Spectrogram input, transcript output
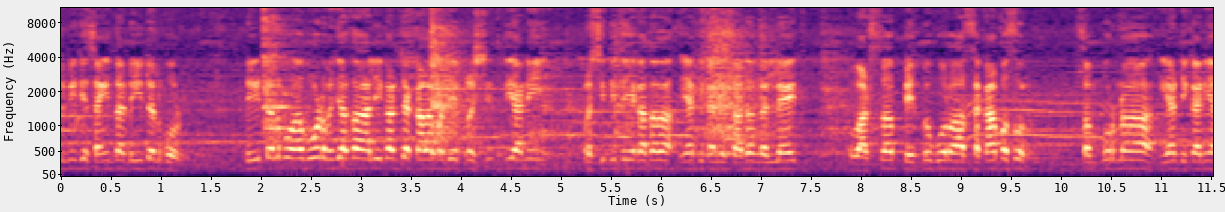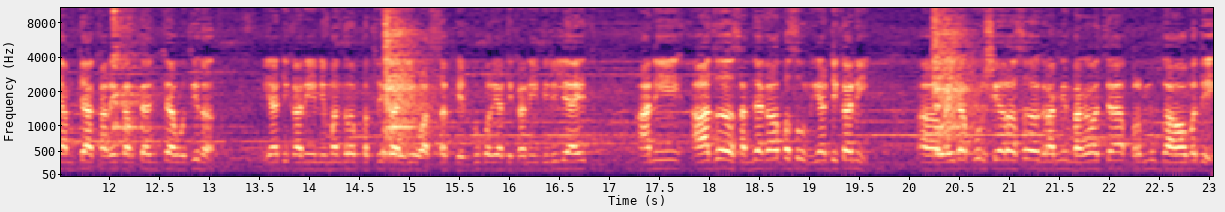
तुम्ही जे सांगितला डिजिटल बोर्ड डिजिटल बोर्ड म्हणजे आता अलीकडच्या काळामध्ये प्रसिद्धी आणि प्रसिद्धीचे एक आता या ठिकाणी साधन झालेले आहेत. व्हॉट्सअप फेसबुकवर आज सकाळपासून संपूर्ण या ठिकाणी आमच्या कार्यकर्त्यांच्या वतीनं या ठिकाणी निमंत्रण पत्रिका ही व्हॉट्सअप फेसबुकवर या ठिकाणी दिलेली आहेत. आणि आज संध्याकाळपासून या ठिकाणी अ, वैजापूर शहरासह ग्रामीण भागाच्या प्रमुख गावामध्ये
